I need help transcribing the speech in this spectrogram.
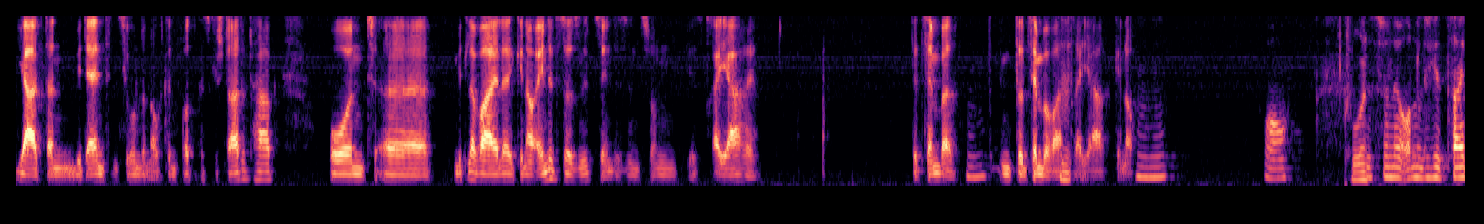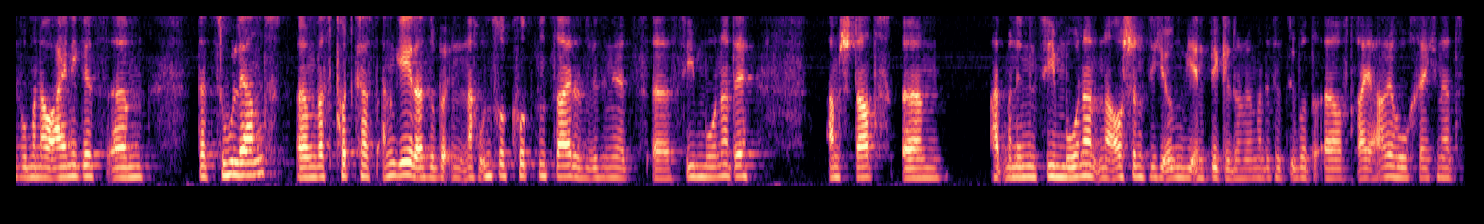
ja, dann mit der Intention dann auch den Podcast gestartet habe. Und äh, mittlerweile, genau Ende 2017, das sind schon jetzt drei Jahre. Dezember, mhm. im Dezember war es mhm. drei Jahre, genau. Mhm. Wow. Cool. Das ist schon eine ordentliche Zeit, wo man auch einiges ähm, dazulernt, ähm, was Podcast angeht. Also nach unserer kurzen Zeit, also wir sind jetzt äh, sieben Monate am Start, ähm, hat man in den sieben Monaten auch schon sich irgendwie entwickelt. Und wenn man das jetzt über äh, auf drei Jahre hochrechnet,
